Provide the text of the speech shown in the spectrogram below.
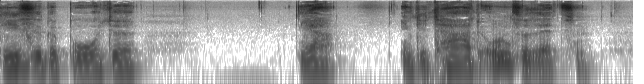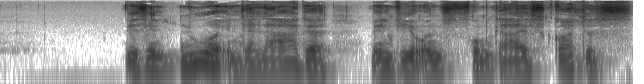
diese Gebote ja in die Tat umzusetzen. Wir sind nur in der Lage, wenn wir uns vom Geist Gottes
